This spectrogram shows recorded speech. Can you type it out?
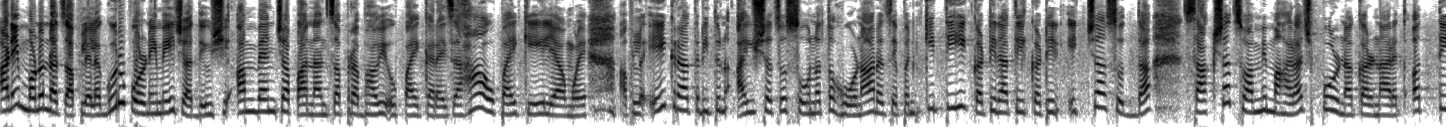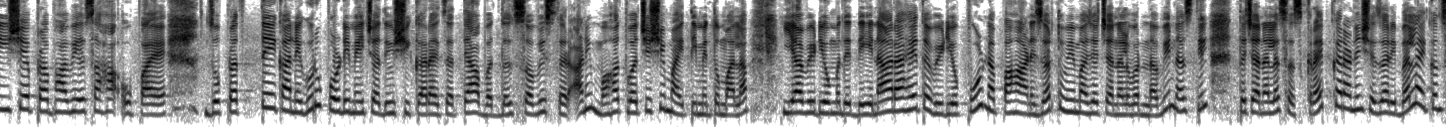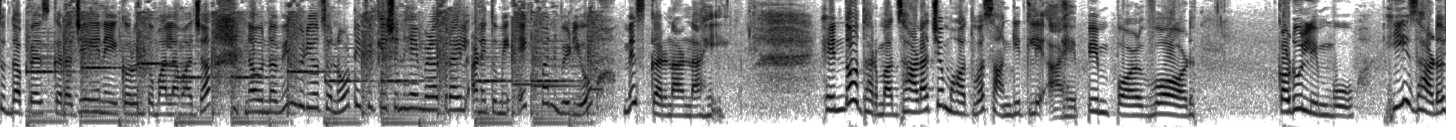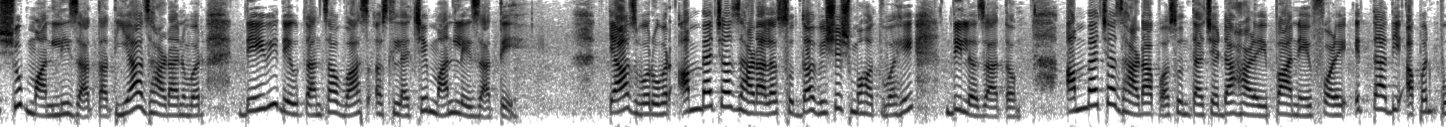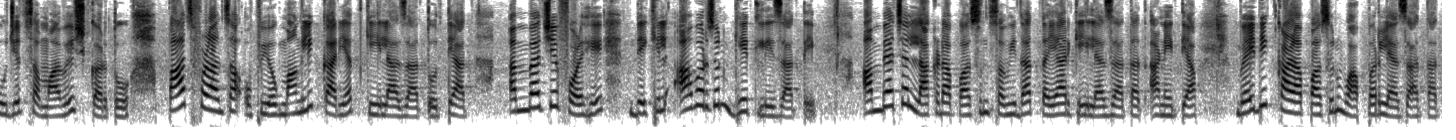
आणि म्हणूनच आपल्याला गुरुपौर्णिमेच्या दिवशी आंब्यांच्या पानांचा प्रभावी उपाय करायचा. हा उपाय केल्यामुळे आपलं एक रात्रीतून आयुष्याचं सोनं तर होणारच आहे. पण कितीही कठीणातील कठीण इच्छासुद्धा साक्षात स्वामी महाराज पूर्ण करणार आहेत. अतिशय प्रभावी असा हा उपाय आहे जो प्रत्येकाने गुरुपौर्णिमेच्या दिवशी करायचा त्याबद्दल सविस्तर आणि महत्त्वाचीशी माहिती मी तुम्हाला या व्हिडिओमध्ये देणार आहे. तर व्हिडिओ पूर्ण पहा आणि जर तुम्ही माझ्या चॅनलवर नवीन असतील तर चॅनलला सबस्क्राईब करा आणि शेजारी बेल आयकनसुद्धा प्रेस करा. जेणेकरून तुम्हाला माझ्या नवनवीन व्हिडिओचं नोटिफिकेशन हे मिळत राहील आणि तुम्ही एक पण व्हिडिओ मिस करणार नाही. हिंदू धर्मात झाडाचे महत्त्व सांगितले आहे. पिंपळ वड कडुलिंबू ही झाडं शुभ मानली जातात. या झाडांवर देवी देवतांचा वास असल्याचे मानले जाते. त्याचबरोबर आंब्याच्या झाडाला सुद्धा विशेष महत्त्व हे दिलं जातं. आंब्याच्या झाडापासून त्याचे डहाळे पाने फळे इत्यादी आपण पूजेत समावेश करतो. पाच फळांचा उपयोग मांगलिक कार्यात केला जातो. त्यात आंब्याचे फळ हे देखील आवर्जून घेतले जाते. आंब्याच्या लाकडापासून संविधा तयार केल्या जातात आणि त्या वैदिक काळापासून वापरल्या जातात.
